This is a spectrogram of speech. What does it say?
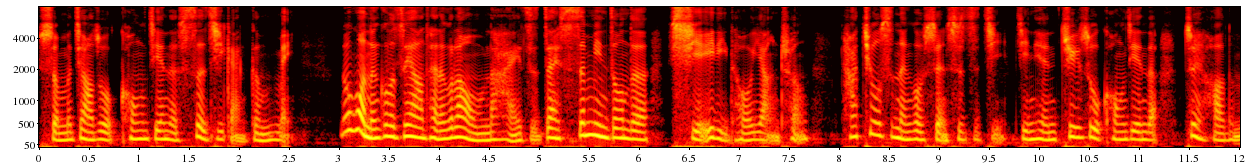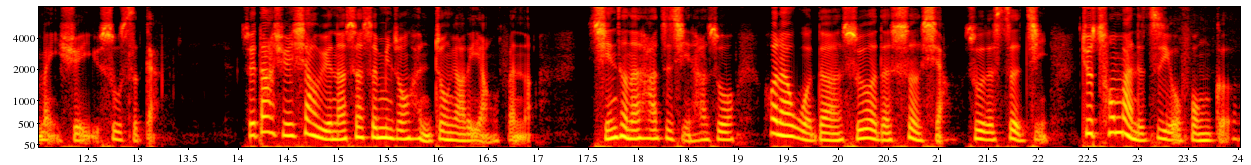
什么叫做空间的设计感跟美。如果能够这样，才能够让我们的孩子在生命中的血液里头养成，他就是能够审视自己今天居住空间的最好的美学与舒适感。所以，大学校园呢是他生命中很重要的养分了，形成了他自己。他说。后来，我的所有的设想、所有的设计，就充满了自由风格，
